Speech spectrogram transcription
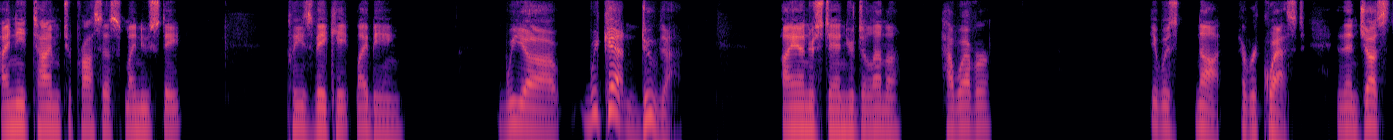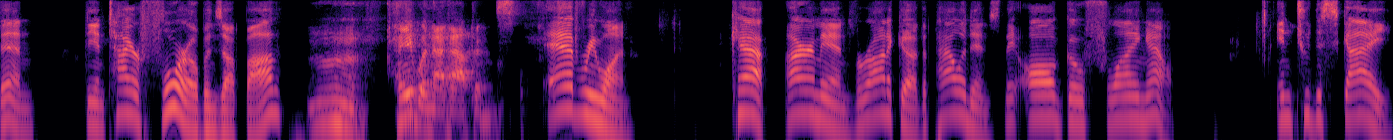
I need time to process my new state. Please vacate my being. We, uh, we can't do that. I understand your dilemma. However, it was not a request. And then just then, the entire floor opens up, Bob. Mm, hate when that happens. Everyone, Cap, Iron Man, Veronica, the Paladins, they all go flying out into the sky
